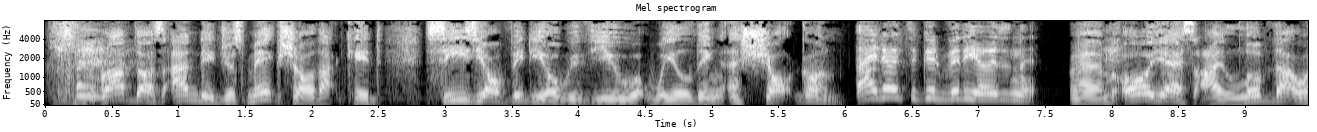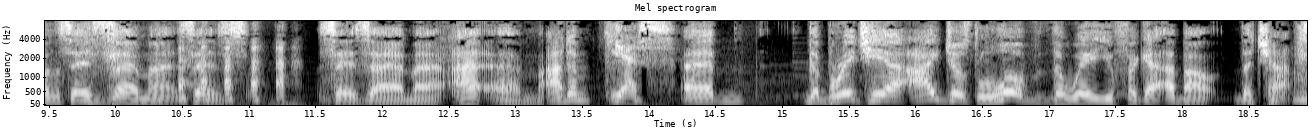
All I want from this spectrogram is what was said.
smooth. Ravdos, Andy, just make sure that kid sees your video with you wielding a shotgun. I know it's a good video, isn't it? Um, oh yes, I love that one. Says um, uh, says says um, uh, A- um, Adam. Yes. The bridge here. I just love the way you forget about the chat.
